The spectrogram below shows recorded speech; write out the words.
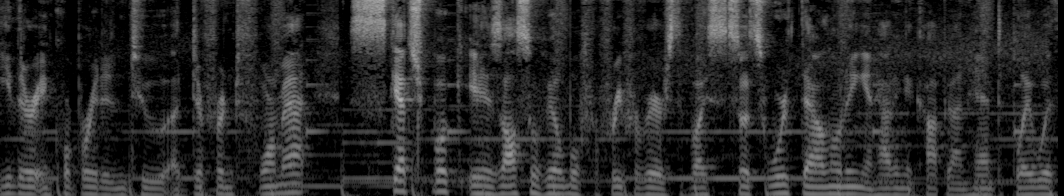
either incorporate it into a different format. Sketchbook is also available for free for various devices, so it's worth downloading and having a copy on hand to play with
